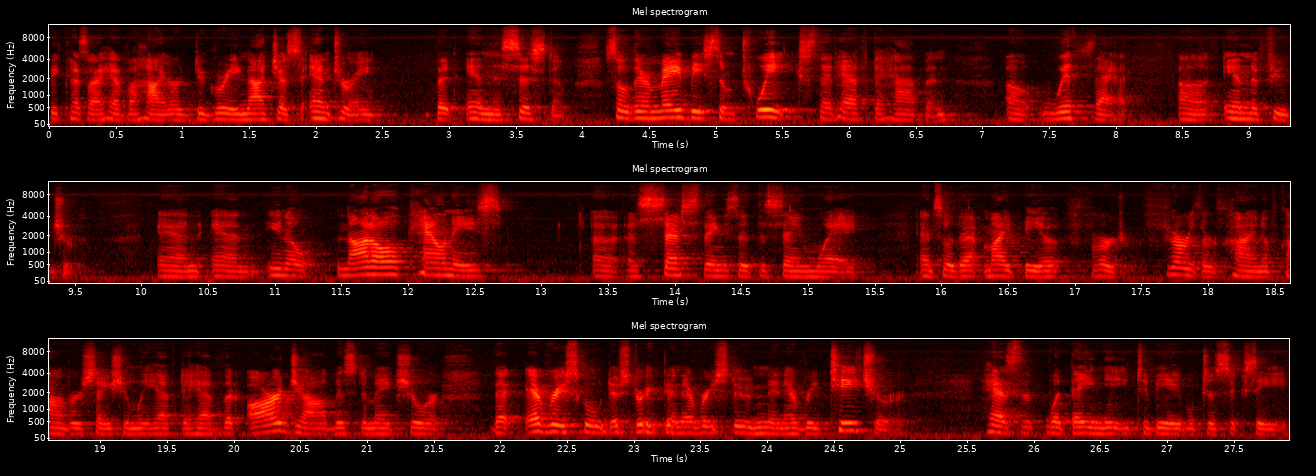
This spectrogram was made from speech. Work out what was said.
because I have a higher degree, not just entering, but in the system. So there may be some tweaks that have to happen uh, with that uh, in the future. And, and, you know, not all counties uh, assess things at the same way. And so that might be a fur- further kind of conversation we have to have. But our job is to make sure that every school district and every student and every teacher has what they need to be able to succeed.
